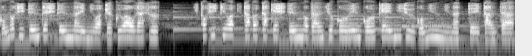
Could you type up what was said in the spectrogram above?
この時点で支店内には客はおらず、人質は北畠支店の男女公演合計25人になっていたんだ。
